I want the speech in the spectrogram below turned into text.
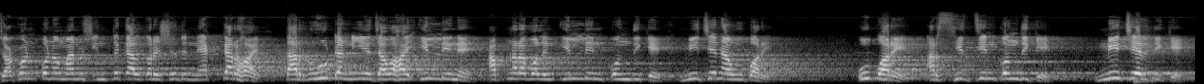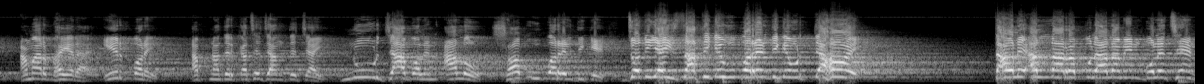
যখন কোনো মানুষ ইন্তেকাল করে সেদিন যদি নেককার হয়, তার রুহুটা নিয়ে যাওয়া হয় ইল্লিনে। আপনারা বলেন, ইল্লিন কোন দিকে? নিচে না উপরে? উপরে। আর সিজ্জিন কোন দিকে? নিচের দিকে। আমার ভাইয়েরা, এরপরে আপনাদের কাছে জানতে চাই, নূর যা বলেন আলো, সব উপরের দিকে। যদি এই জাতিকে উপরের দিকে উঠতে হয়, তাহলে আল্লাহ রব্বুল আলামিন বলেছেন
